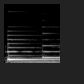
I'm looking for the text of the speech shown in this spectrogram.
Música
